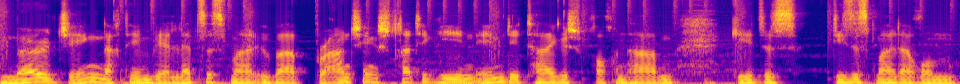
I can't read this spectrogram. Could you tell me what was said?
Merging. Nachdem wir letztes Mal über Branching-Strategien im Detail gesprochen haben, geht es dieses Mal darum,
